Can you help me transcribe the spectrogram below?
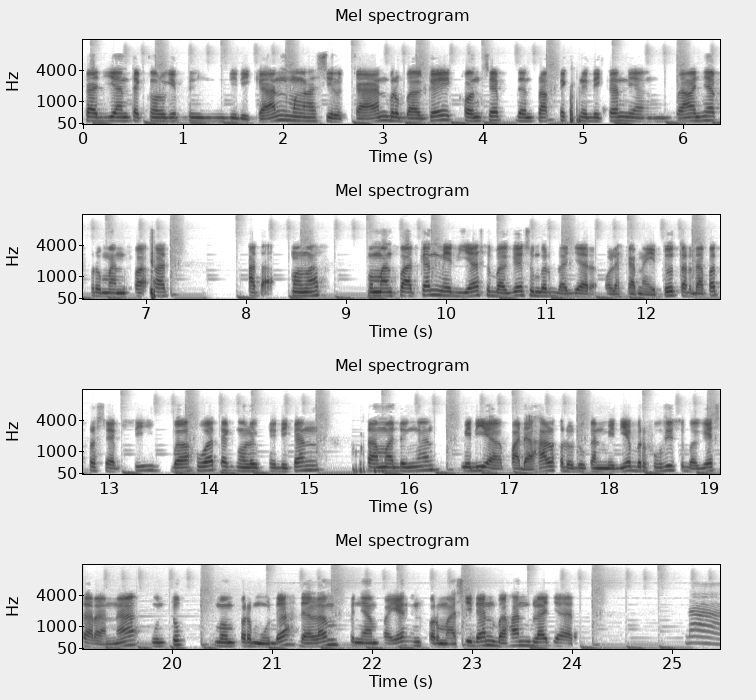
kajian teknologi pendidikan menghasilkan berbagai konsep dan praktik pendidikan yang banyak bermanfaat atau memanfaatkan media sebagai sumber belajar. Oleh karena itu, terdapat persepsi bahwa teknologi pendidikan sama dengan media, padahal kedudukan media berfungsi sebagai sarana untuk mempermudah dalam penyampaian informasi dan bahan belajar. Nah,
